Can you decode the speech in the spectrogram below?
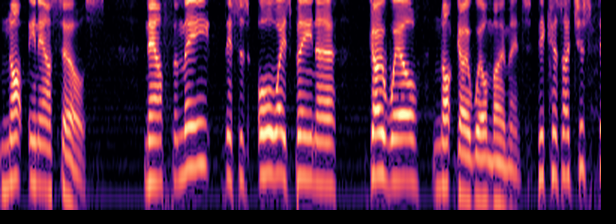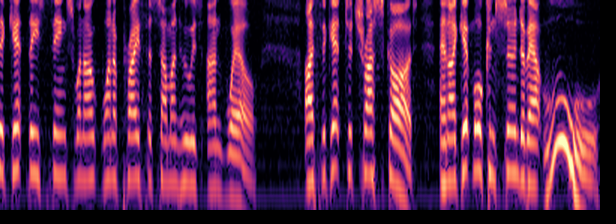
not in ourselves. Now, for me, this has always been a go well, not go well moment because I just forget these things when I want to pray for someone who is unwell. I forget to trust God and I get more concerned about, ooh,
